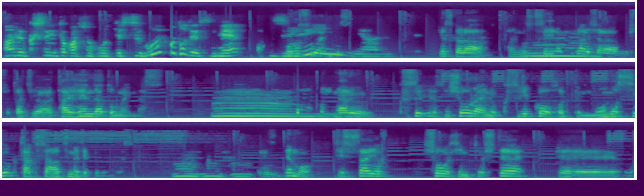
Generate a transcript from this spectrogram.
ある薬とか処方ってすごいことですね。すごいんです。ですから、あのうん製薬会社の人たちは大変だと思います。うーん。になる薬要するに将来の薬候補ってものすごくたくさん集めてくるんです。うんうんうんでも実際商品として、えー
